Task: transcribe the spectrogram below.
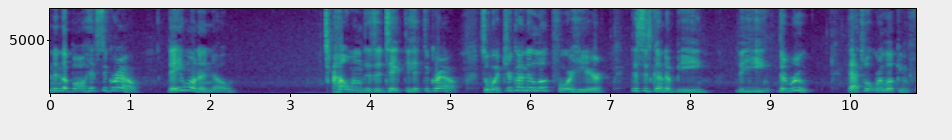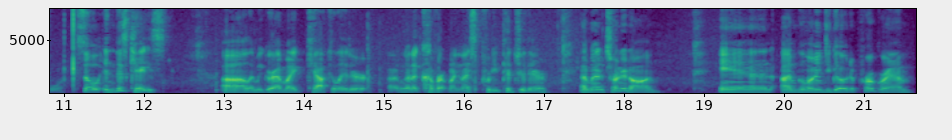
and then the ball hits the ground. They want to know how long does it take to hit the ground. So what you're going to look for here, this is going to be the, the root. That's what we're looking for. So in this case, uh, let me grab my calculator. I'm going to cover up my nice pretty picture there. I'm going to turn it on and I'm going to go to program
